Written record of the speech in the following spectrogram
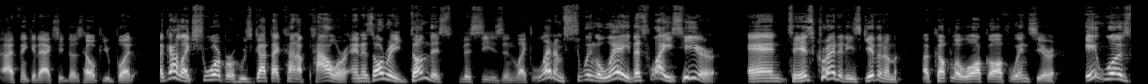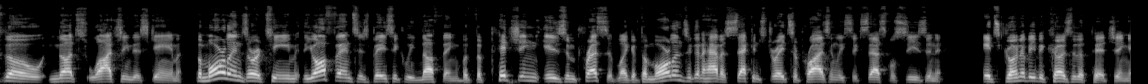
I think it actually does help you. But a guy like Schwarber, who's got that kind of power and has already done this this season, like let him swing away. That's why he's here. And to his credit, he's given him a couple of walk off wins here. It was, though, nuts watching this game. The Marlins are a team, the offense is basically nothing, but the pitching is impressive. Like, if the Marlins are going to have a second straight surprisingly successful season, it's going to be because of the pitching.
